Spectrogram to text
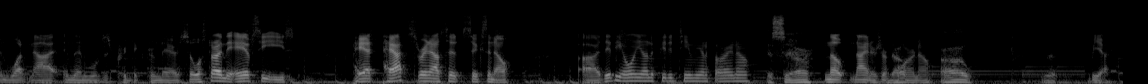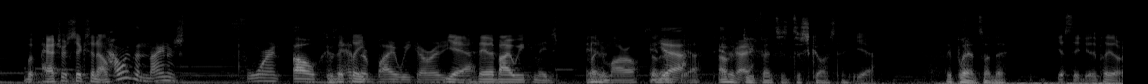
and whatnot, and then we'll just predict from there. So we'll start in the AFC East. Pat Pats right now sit six and zero. Uh, are they the only undefeated team in the NFL right now? Yes, they are. No, Niners are No. four and zero. Oh, But yeah, but Pats are six and zero. How are the Niners four and oh because They they, had played- their bye week already. Yeah, they had a bye week and they just play And- tomorrow. So and they're- Yeah. yeah, and their Okay. defense is disgusting. yeah. They play on Sunday. Yes, they do. They play the,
